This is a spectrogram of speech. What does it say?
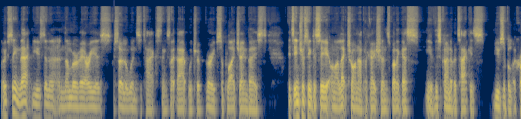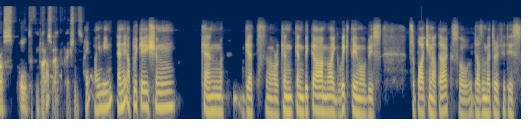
We've seen that used in a, a number of areas, SolarWinds attacks, things like that, which are very supply chain based. It's interesting to see it on Electron applications, but I guess you know, this kind of attack is usable across all different types of uh, applications. I, I mean, any application can get or can can become like victim of this supply chain attack. So it doesn't matter if it is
